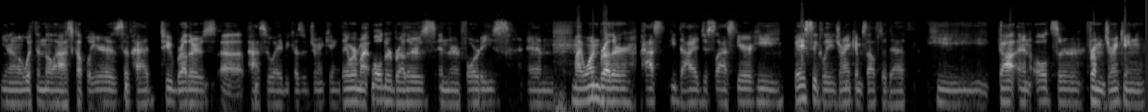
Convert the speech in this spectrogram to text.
you know, within the last couple years, have had two brothers uh, pass away because of drinking. They were my older brothers in their 40s, and my one brother passed. He died just last year. He basically drank himself to death. He got an ulcer from drinking.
